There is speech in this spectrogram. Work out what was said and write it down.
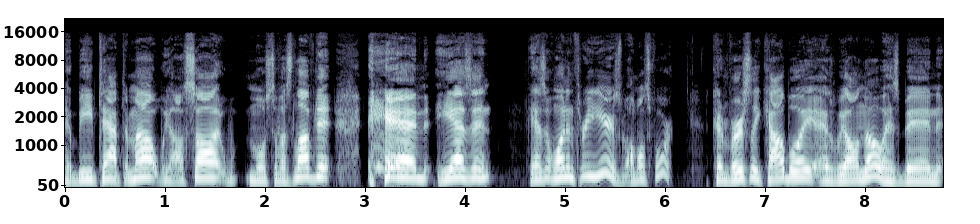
Khabib tapped him out. We all saw it. Most of us loved it, and he hasn't he hasn't won in three years, almost four. Conversely, Cowboy, as we all know, has been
